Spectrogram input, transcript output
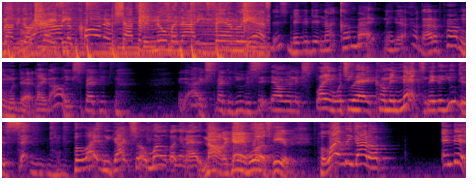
about to go Round crazy. the corner. Shout to the Numinati family. Yes. This nigga did not come back. Nigga, I got a problem with that. Like, I expected. I expected you to sit down and explain what you had coming next, nigga. You just sat, politely got your motherfucking ass. Nah, the game was here. Politely got up and did.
